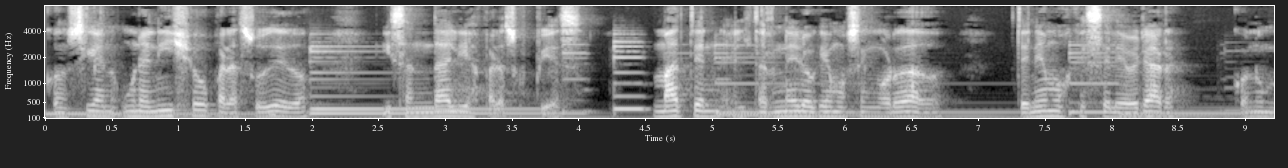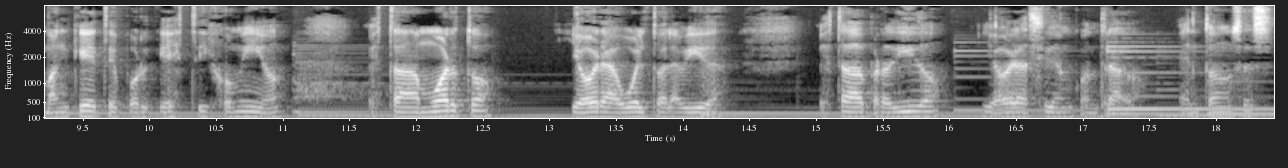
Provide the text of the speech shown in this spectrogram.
Consigan un anillo para su dedo y sandalias para sus pies maten el ternero que hemos engordado. Tenemos que celebrar con un banquete porque este hijo mío estaba muerto y ahora ha vuelto a la vida. Estaba perdido y ahora ha sido encontrado. Entonces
